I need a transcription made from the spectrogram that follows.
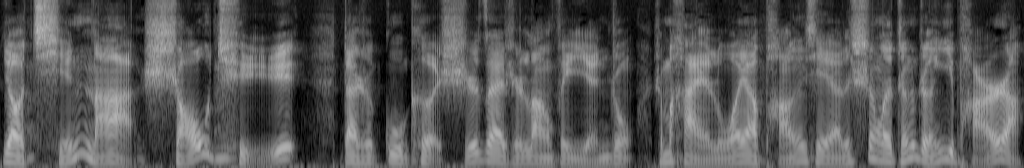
要勤拿少取。但是顾客实在是浪费严重，什么海螺呀、螃蟹呀，剩了整整一盘啊，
